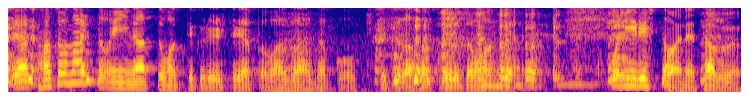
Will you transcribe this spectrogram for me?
いや多少なりともいいなって思ってくれる人がやっぱわざわざこう来てくださってると思うんで。ここにいる人はね多分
